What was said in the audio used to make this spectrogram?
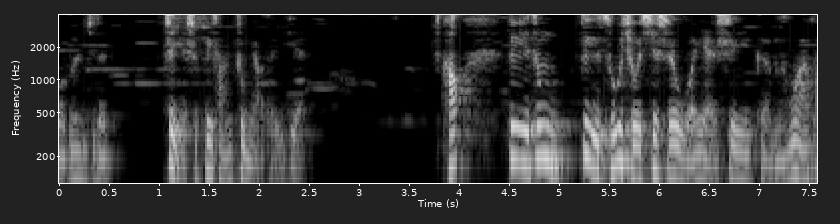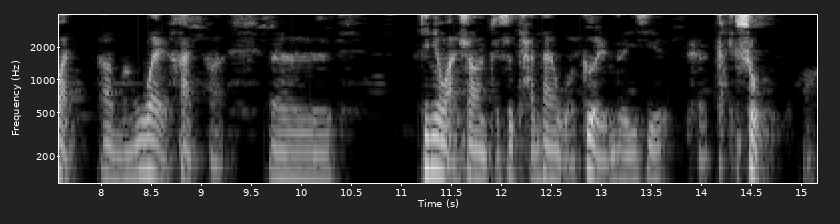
我个人觉得这也是非常重要的一点。好，对于中对于足球，其实我也是一个门外汉啊，门外汉啊，呃。今天晚上只是谈谈我个人的一些呃感受啊。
